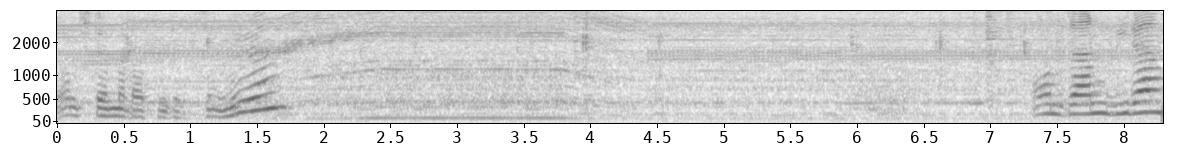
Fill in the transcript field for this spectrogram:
Dann stellen wir das ein bisschen höher. Und dann wieder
